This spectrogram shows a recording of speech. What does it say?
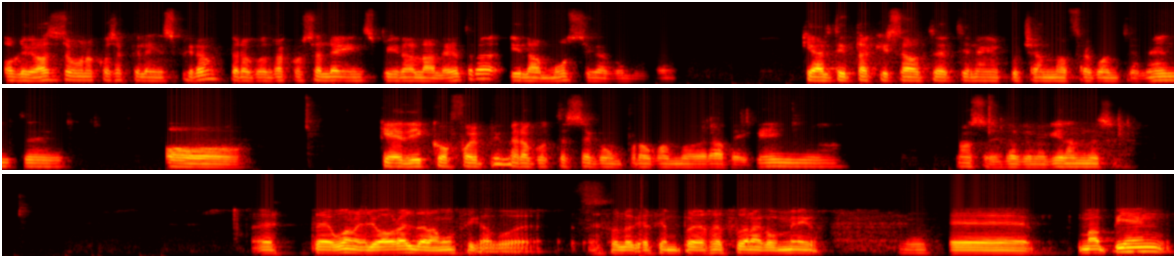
obligados hacer unas cosas que le inspiran, pero que otras cosas le inspira la letra y la música como tal. ¿Qué artistas quizás ustedes tienen escuchando frecuentemente? ¿O qué disco fue el primero que usted se compró cuando era pequeño? No sé, lo que me quieran decir. Este, bueno, yo voy a hablar de la música, pues eso es lo que siempre resuena conmigo. Mm. Eh, más bien,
